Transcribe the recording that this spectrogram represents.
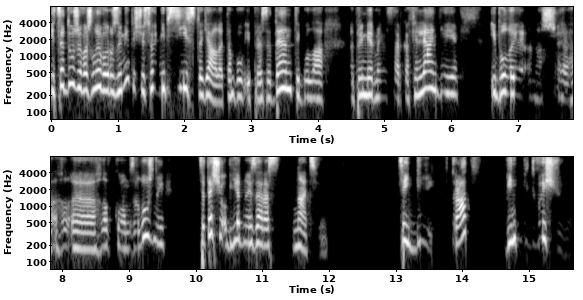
І це дуже важливо розуміти, що сьогодні всі стояли. Там був і президент, і була прем'єр-міністерка Фінляндії, і були наш е, е, главком Залужний. Це те, що об'єднує зараз націю. Цей біль втрат він підвищує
